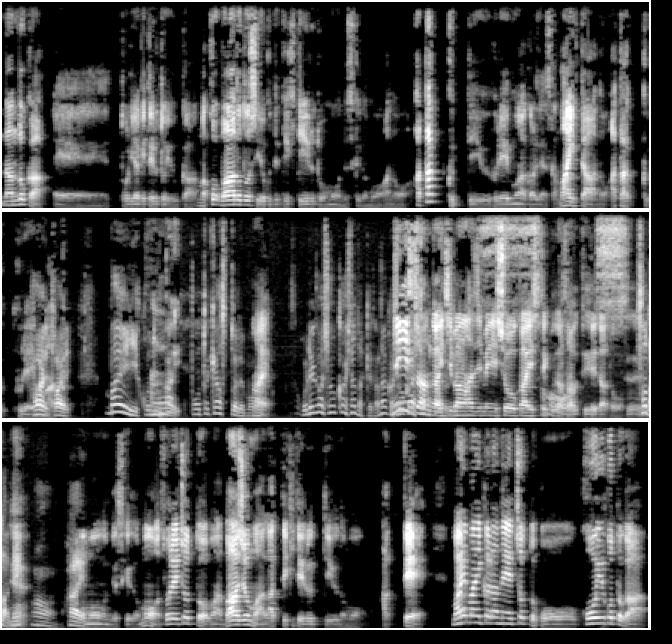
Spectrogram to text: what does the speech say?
何度か、えー、取り上げてるというか、まあ、こワードとしてよく出てきていると思うんですけども、あの、アタックっていうフレームワークあるじゃないですか。マイターのアタックフレームワはい。ーク。はい。前にこのはいポッドキャストでも、はい。俺が紹介したんだっけな？なんか紹介したのさんが一番初めに紹介してくださってたとそうだね。うん。はい。思うんですけども、それちょっとまあバージョンも上がってきてるっていうのもあって、前々からね、ちょっとこう、こういうことが、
